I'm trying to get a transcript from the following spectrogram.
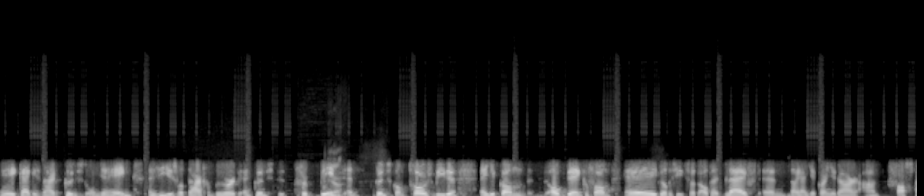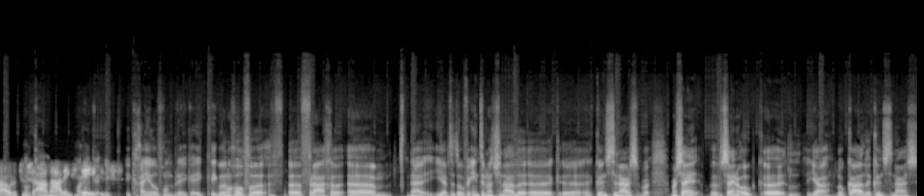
hé, hey, kijk eens naar de kunst om je heen en zie eens wat daar gebeurt. En kunst het verbindt Ja. en kunst kan troost bieden. En je kan ook denken van, hé, hey, dat is iets wat altijd blijft. En nou ja, je kan je daar aan vasthouden tussen aanhalingstekens. Ik, ik ga je heel veel onderbreken. Ik, ik wil nog even eh, vragen. Ehm, nou, je hebt het over internationale eh, eh, kunstenaars. Maar, maar zijn, zijn er ook ja, lokale kunstenaars?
